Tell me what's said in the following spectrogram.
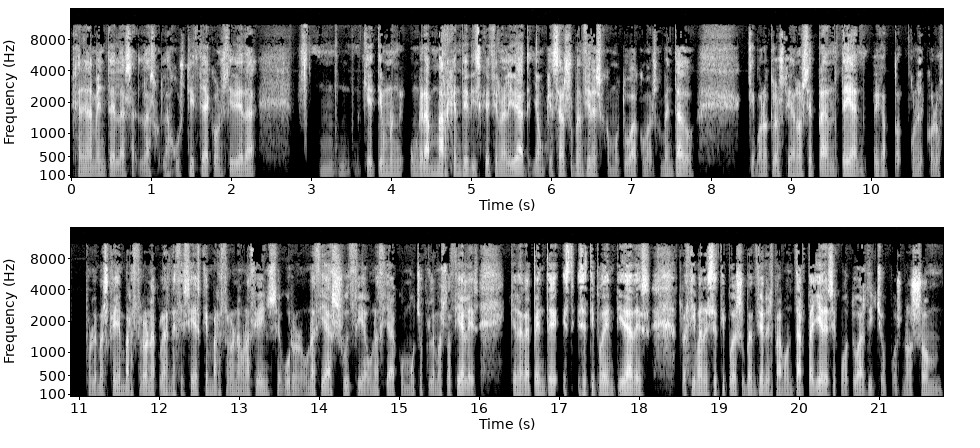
generalmente la justicia considera mm, que tiene un, gran margen de discrecionalidad y aunque sean subvenciones, como tú has comentado, que bueno que los ciudadanos se plantean, oiga, con, los problemas que hay en Barcelona, con las necesidades que hay en Barcelona, una ciudad insegura, una ciudad sucia, una ciudad con muchos problemas sociales, que de repente ese tipo de entidades reciban ese tipo de subvenciones para montar talleres y como tú has dicho, pues no son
